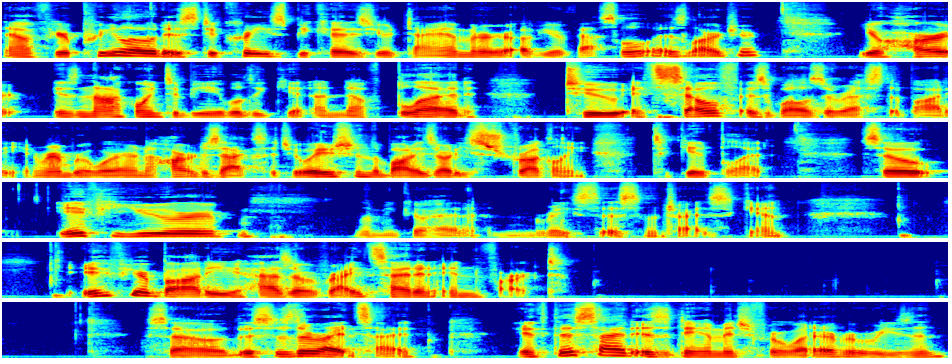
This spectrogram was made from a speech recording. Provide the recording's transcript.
Now, if your preload is decreased because your diameter of your vessel is larger, your heart is not going to be able to get enough blood to itself as well as the rest of the body. And remember, we're in a heart attack situation, the body's already struggling to get blood. So if you're, let me go ahead and erase this and try this again. If your body has a right sided infarct, so this is the right side. If this side is damaged for whatever reason,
